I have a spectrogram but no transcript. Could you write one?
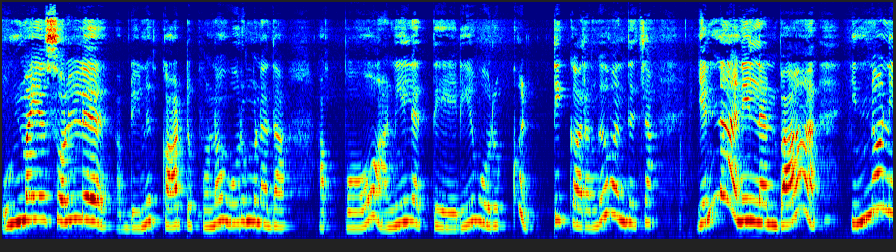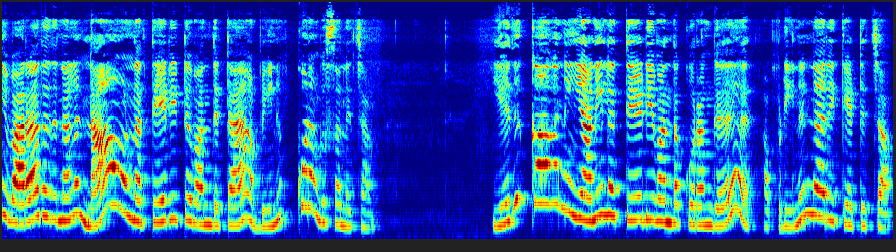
உண்மைய சொல்லு அப்படின்னு காட்டு பூனை உருமுனதா. அப்போ அணிலை தேடி ஒரு குட்டி குரங்கு வந்துச்சான் என்ன அணில் நண்பா? இன்னும் நீ வராததுனால நான் உன்னை தேடிட்டு வந்துட்டேன் அப்படின்னு குரங்கு சொன்னிச்சான். எதுக்காக நீ அணிலை தேடி வந்த குரங்கு? அப்படின்னு நரி கேட்டுச்சான்.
